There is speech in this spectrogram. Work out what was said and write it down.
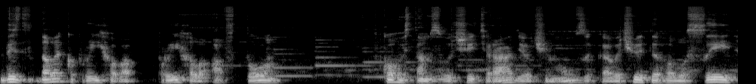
Десь далеко проїхало, проїхало авто, в когось там звучить радіо чи музика, ви чуєте голоси.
